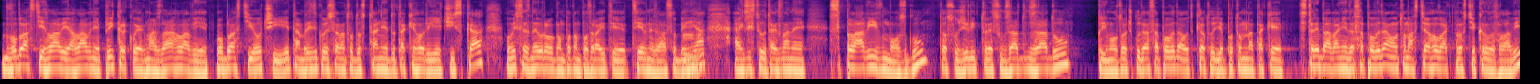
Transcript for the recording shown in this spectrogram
v oblasti hlavy a hlavne pri krku, jak máš záhlavie, v oblasti očí, je tam riziko, že sa vám to dostane do takého riečiska. My sme s neurologom potom pozerali tie cievne zásobenia a existujú tzv. splavy v mozgu. To sú žily, ktoré sú vzadu, vzadu pri motočku, dá sa povedať, odkiaľ to ide potom na také strebávanie, dá sa povedať, ono to má stiahovať proste krv z hlavy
